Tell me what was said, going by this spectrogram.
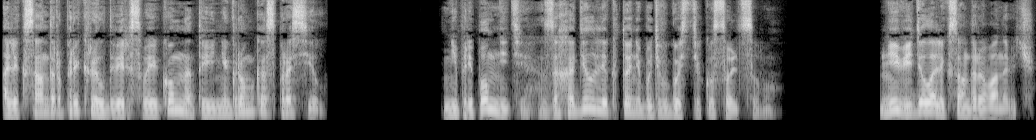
Александр прикрыл дверь своей комнаты и негромко спросил. «Не припомните, заходил ли кто-нибудь в гости к Усольцеву?» «Не видел, Александр Иванович.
